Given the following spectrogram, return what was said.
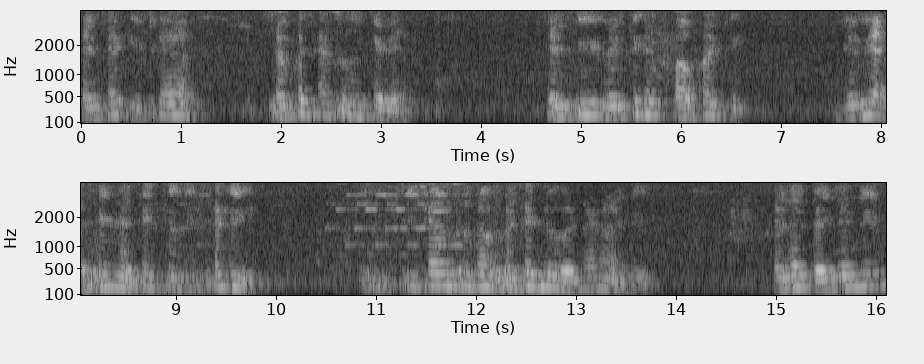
त्यांच्या इतक्या चौकशा सुरू केल्या त्यांची व्यक्तिगत प्रॉपर्टी जेवढी असेल नसेल तेवढी सगळी तिच्यावर सुद्धा प्रचंड बंधनं आली त्यांना दैनंदिन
